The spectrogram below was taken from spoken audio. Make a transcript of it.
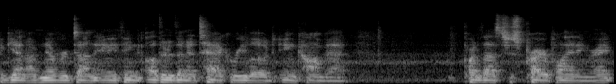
Again, I've never done anything other than attack reload in combat. Part of that's just prior planning, right?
